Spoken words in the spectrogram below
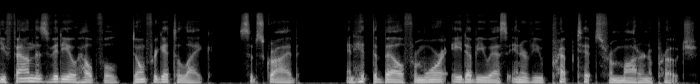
you found this video helpful, don't forget to like, subscribe, and hit the bell for more AWS interview prep tips from Modern Approach.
